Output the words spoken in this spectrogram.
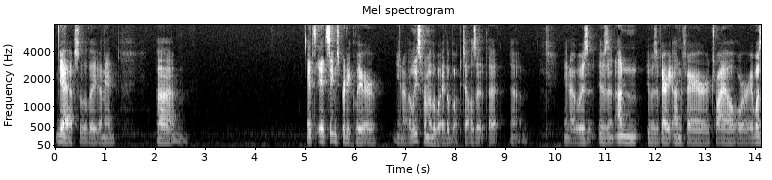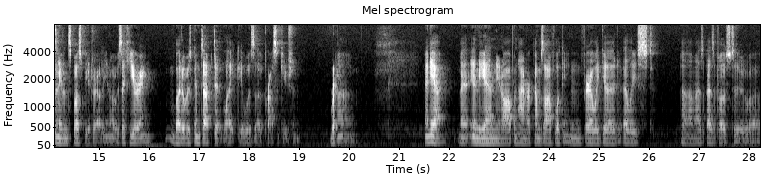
Yeah, absolutely. I mean, um, it's it seems pretty clear, you know, at least from the way the book tells it that, um, you know, it was it was an un it was a very unfair trial, or it wasn't even supposed to be a trial. You know, it was a hearing, but it was conducted like it was a prosecution. Right. um, And yeah, in the end, you know, Oppenheimer comes off looking fairly good, at least, um, as as opposed to uh,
